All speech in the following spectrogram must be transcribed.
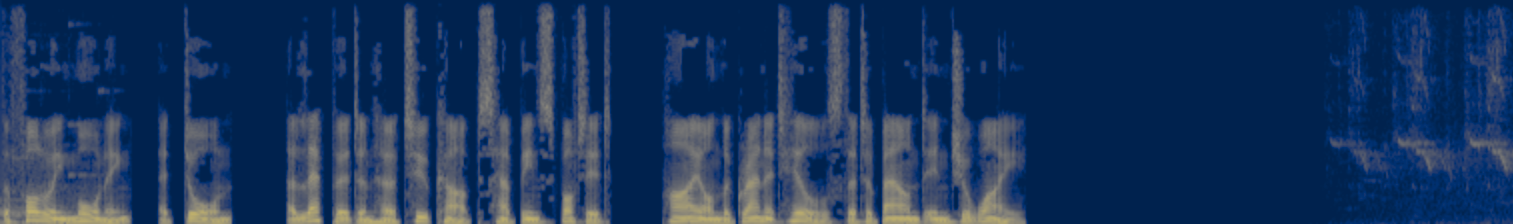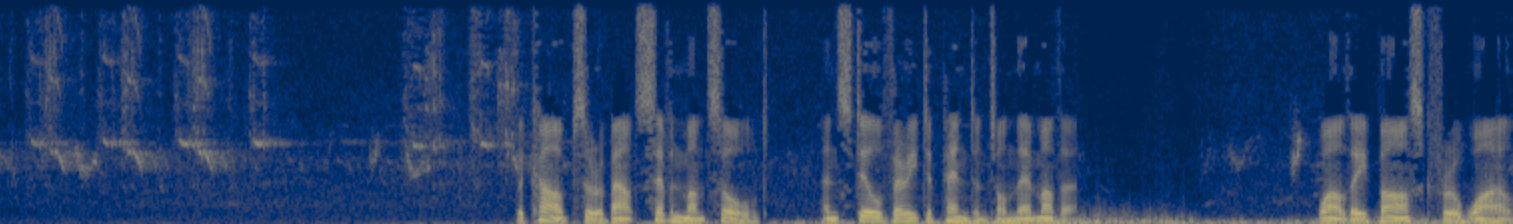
The following morning, at dawn, a leopard and her two cubs have been spotted, high on the granite hills that abound in Jawai. The cubs are about seven months old, and still very dependent on their mother. While they bask for a while,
